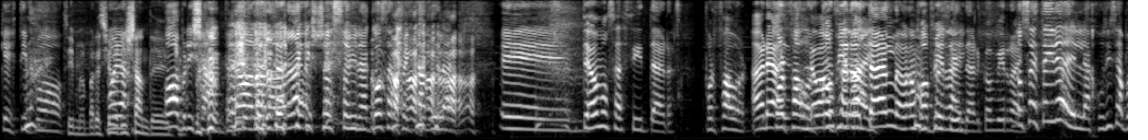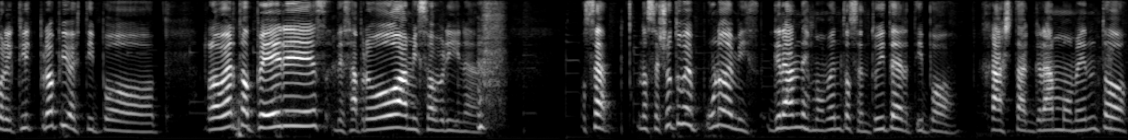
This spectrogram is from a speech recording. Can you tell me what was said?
que es tipo... Sí, me pareció a- brillante, de Oh, brillante. No, no, la verdad que yo soy una cosa espectacular. Eh, Te vamos a citar. por favor. Ahora por favor, lo vamos a anotar, lo vamos a citar, copyright. No sé, esta idea de la justicia por el clic propio es tipo. Roberto Pérez desaprobó a mi sobrina. O sea, no sé, yo tuve uno de mis grandes momentos en Twitter, tipo, hashtag gran momento,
